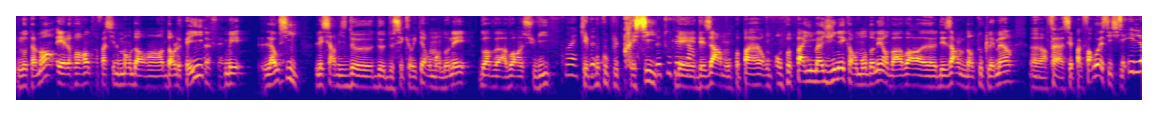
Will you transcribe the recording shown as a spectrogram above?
notamment, et elles rentrent facilement dans, dans le pays. Mais là aussi, les services de, de, sécurité, à un moment donné, doivent avoir un suivi qui est beaucoup plus précis des, des, armes. On peut pas, on, peut pas imaginer qu'à un moment donné, on va avoir euh, des armes dans toutes les mains. Euh, enfin, c'est pas le Far West ici. Il,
